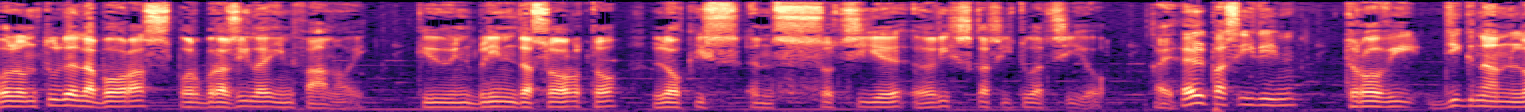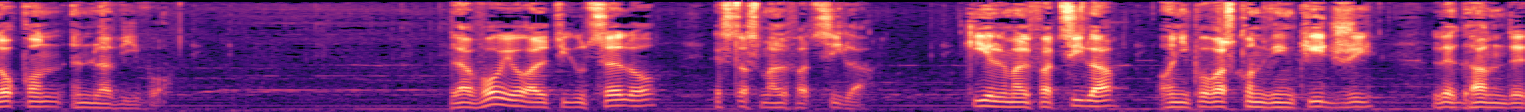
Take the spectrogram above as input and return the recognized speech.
volontule laboras por brazilaj infanoj, kiujn blinda sorto locis en socie riska situacio kai helpas ilin trovi dignan lokon en la vivo. La vojo al tiu celo estas malfacila. Kiel malfacila oni povas konvinkiĝi legande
